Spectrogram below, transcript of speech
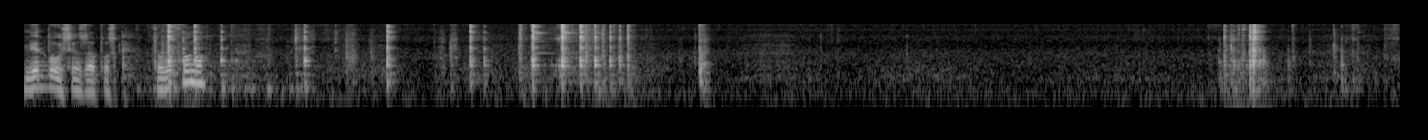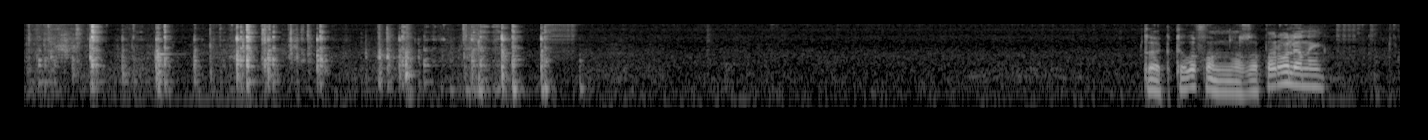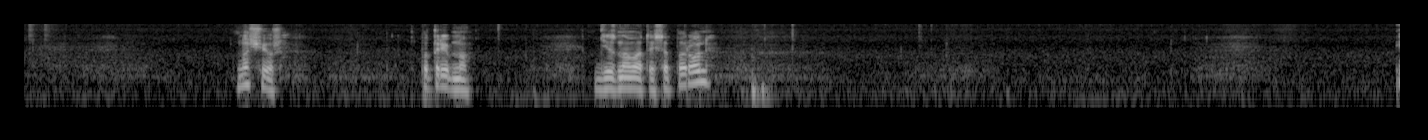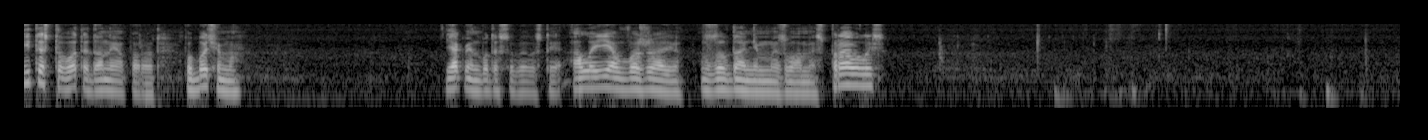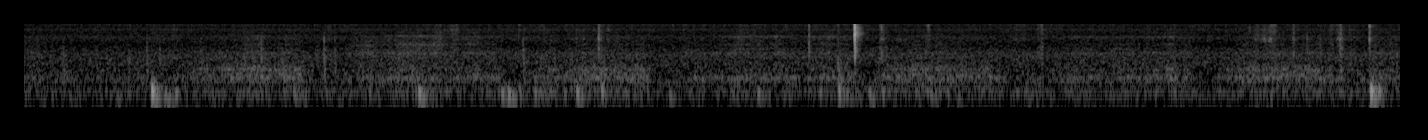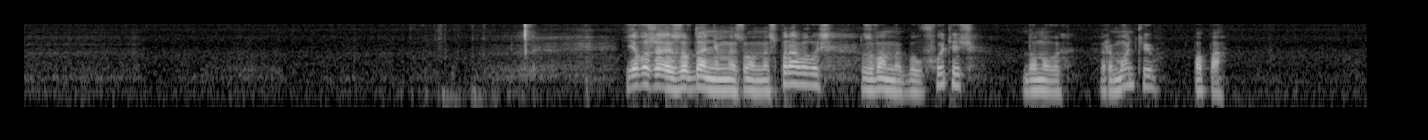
відбувся запуск телефону. Так, телефон у нас запаролений. Ну що ж, потрібно дізнаватися пароль. І тестувати даний апарат. Побачимо, як він буде себе вести. Але я вважаю, з завданням ми з вами справились. Я вважаю, з завданням ми з вами справились. З вами був Фотіч. До нових ремонтів. Па-па.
